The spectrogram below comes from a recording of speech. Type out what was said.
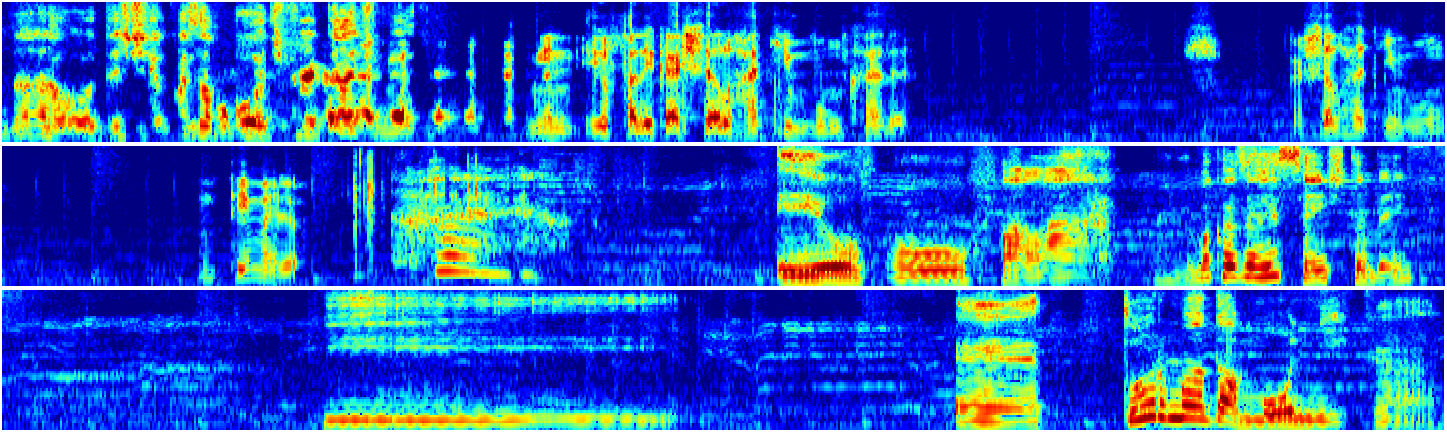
Não, não, eu deixei coisa boa, de verdade mesmo. Eu falei Castelo Ratimbun, cara. Castelo Ratimbun. Não tem melhor. Eu vou falar de uma coisa recente também. E. É. Turma da Mônica.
